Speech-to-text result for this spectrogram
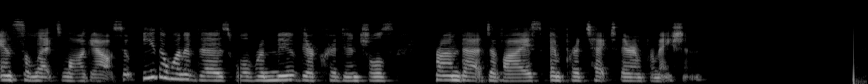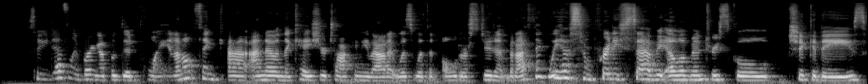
and select log out. So either one of those will remove their credentials from that device and protect their information. So you definitely bring up a good point, and I don't think uh, I know in the case you're talking about it was with an older student, but I think we have some pretty savvy elementary school chickadees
